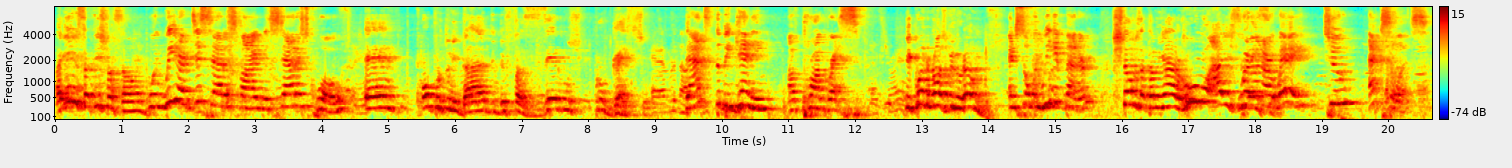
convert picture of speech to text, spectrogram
a insatisfação When we are dissatisfied with status quo, é oportunidade de fazermos progresso. É verdade. that's the beginning of progress. That's right. E quando nós melhoramos, And so when we get better, estamos a caminhar rumo à we're on our excelência. way to excellence.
